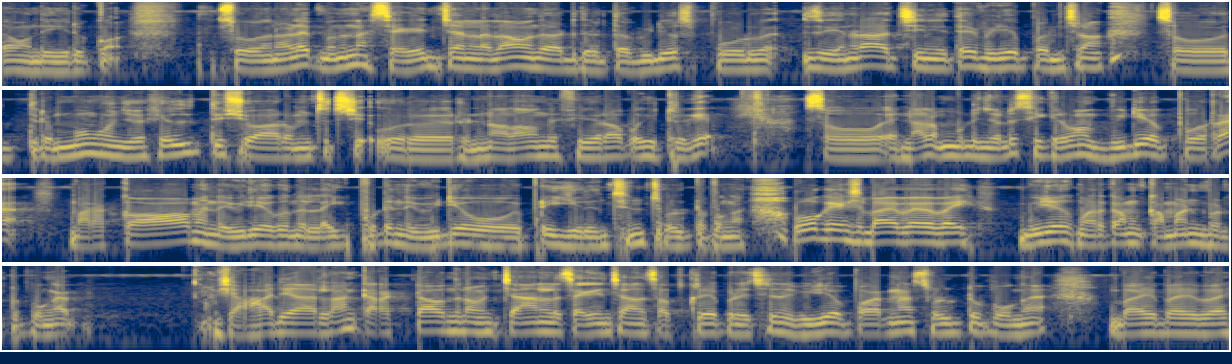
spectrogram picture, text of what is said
தான் வந்து இருக்கும். ஸோ அதனால் இப்போ வந்து நான் செகண்ட் சேனலில் தான் வந்து அடுத்தடுத்த வீடியோஸ் போடுவேன். ஸோ என்னடா ஆச்சு? நேற்றே வீடியோ பண்ணிச்சுனா ஸோ திரும்பவும் கொஞ்சம் ஹெல்த் இஷ்யூ ஆரம்பிச்சிருச்சு. ஒரு ரெண்டு நாளாக வந்து ஃபீவராக போயிட்டுருக்கு. ஸோ என்னால் முடிஞ்சாலும் சீக்கிரமாக வீடியோ போடுறேன். மறக்காமல் இந்த வீடியோக்கு வந்து லைக் போட்டு இந்த வீடியோ எப்படி இருந்துச்சுன்னு சொல்லிட்டு போங்க. ஓகே பை பை பை வீடியோக்கு மறக்காமல் கமெண்ட் பண்ணிட்டு போங்க. யார் யாரெல்லாம் கரெக்டாக வந்து நம்ம சேனலில் செகண்ட் சேனல் சப்ஸ்கிரைப் பண்ணி வச்சு இந்த வீடியோ பாருன்னா சொல்லிட்டு போங்க. பை பை பை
